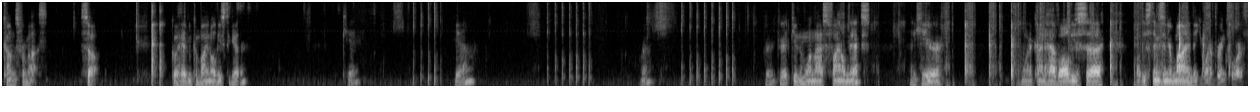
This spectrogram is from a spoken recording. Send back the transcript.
comes from us. So, go ahead and combine all these together. Okay. Yeah. Right. Very good. Give them one last final mix. And here, you want to kind of have all these uh, all these things in your mind that you want to bring forth.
